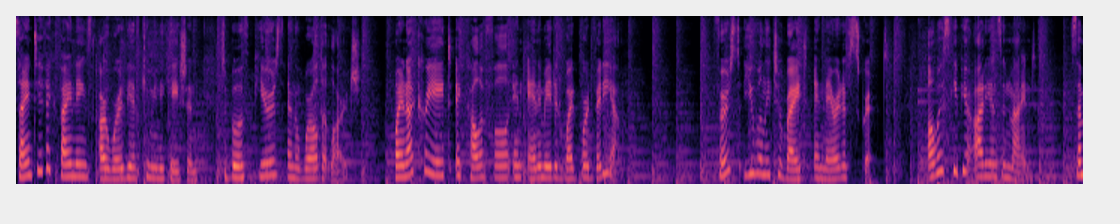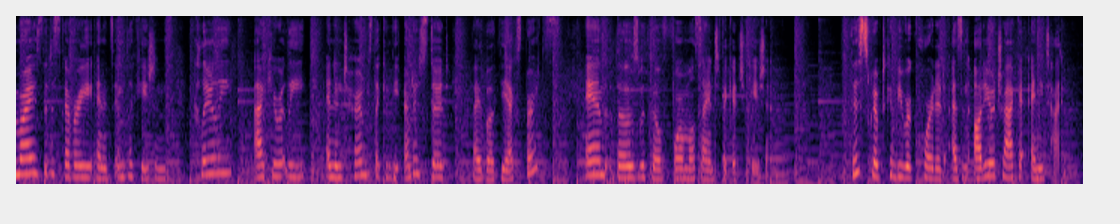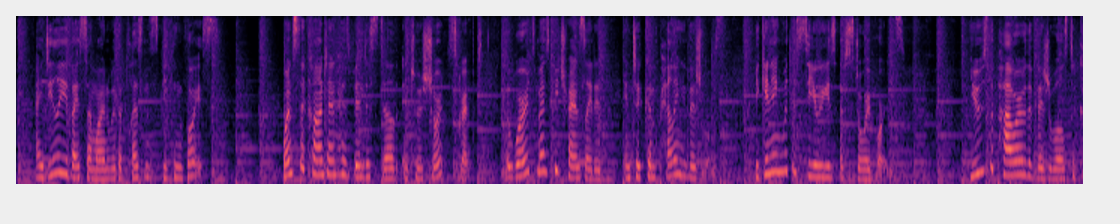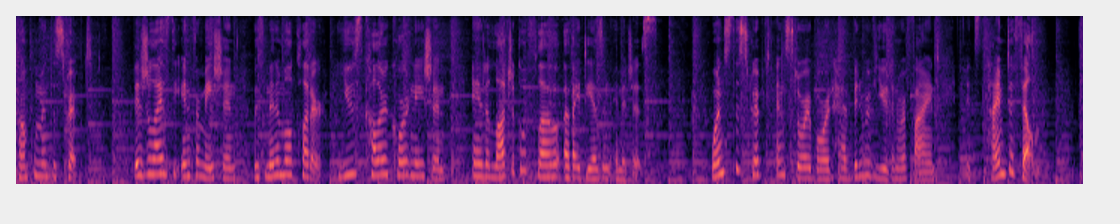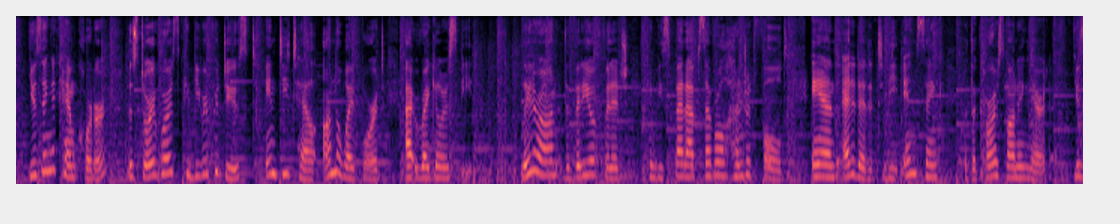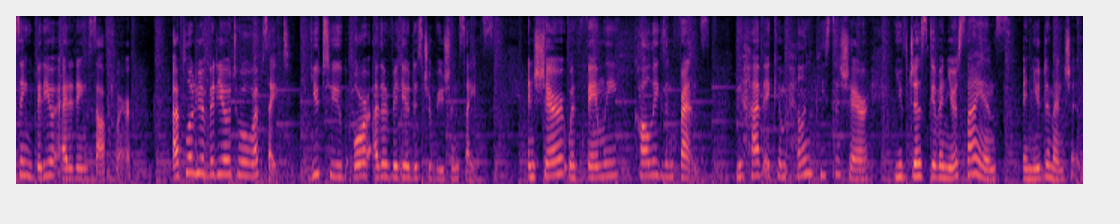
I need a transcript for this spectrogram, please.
Scientific findings are worthy of communication to both peers and the world at large. Why not create a colorful and animated whiteboard video? First, you will need to write a narrative script. Always keep your audience in mind. Summarize the discovery and its implications clearly, accurately, and in terms that can be understood by both the experts and those with no formal scientific education. This script can be recorded as an audio track at any time, ideally by someone with a pleasant speaking voice. Once the content has been distilled into a short script, the words must be translated into compelling visuals, beginning with a series of storyboards. Use the power of the visuals to complement the script. Visualize the information with minimal clutter, use color coordination, and a logical flow of ideas and images. Once the script and storyboard have been reviewed and refined, it's time to film. Using a camcorder, the storyboards can be reproduced in detail on the whiteboard at regular speed. Later on, the video footage can be sped up several hundredfold and edited to be in sync with the corresponding narrative using video editing software. Upload your video to a website, YouTube, or other video distribution sites, and share it with family, colleagues, and friends. You have a compelling piece to share, you've just given your science a new dimension.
